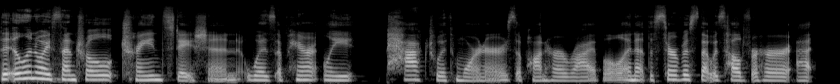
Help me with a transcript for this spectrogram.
The Illinois Central train station was apparently packed with mourners upon her arrival. And at the service that was held for her at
